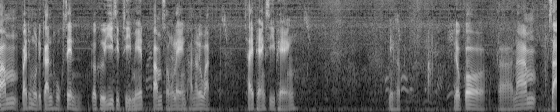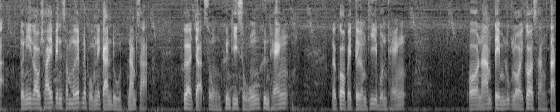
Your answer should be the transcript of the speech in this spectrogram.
ปั๊มไปทั้งหมดด้วยกัน 6 เส้นก็คือ 24 เมตร ปั๊ม 2 แรงพันห้าร้อยวัตต์ ใช้แผง 4 แผง นี่ครับ แล้วก็น้ำสระตัวนี้เราใช้เป็นสมเมิร์ทนะผมในการดูดน้ำสระเพื่อจะส่งขึ้นที่สูงขึ้นแท้ง แล้วก็ไปเติมที่บนแท้ง พอน้ำเต็มลูกลอยก็สั่งตัด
